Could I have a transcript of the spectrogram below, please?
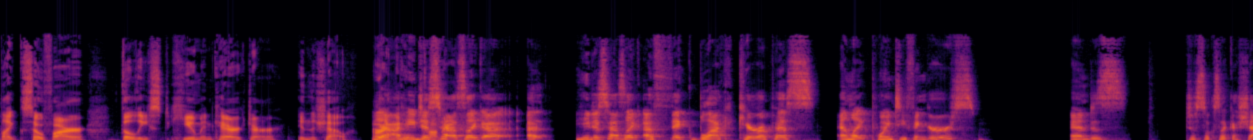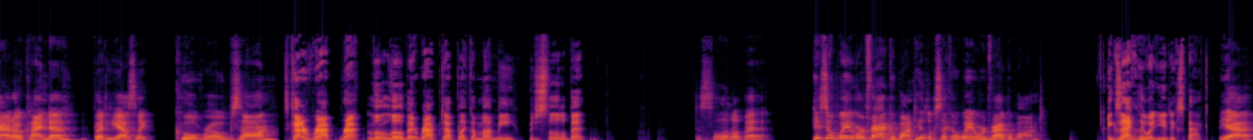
like so far the least human character in the show. Yeah he just comic. has like a, a he just has like a thick black carapace and like pointy fingers and is just looks like a shadow kinda but he has like cool robes on It's kind of wrapped, wrap, little, little bit wrapped up like a mummy, but just a little bit. just a little bit he's a wayward vagabond he looks like a wayward vagabond Exactly what you'd expect. Yeah,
